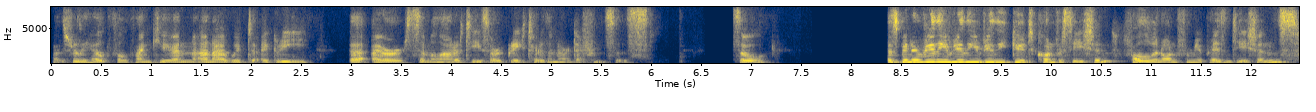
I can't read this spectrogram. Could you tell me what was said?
That's really helpful, thank you. And, and I would agree that our similarities are greater than our differences. So it's been a really, really, really good conversation following on from your presentations.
